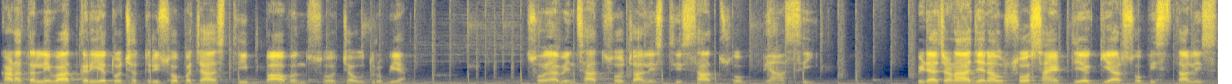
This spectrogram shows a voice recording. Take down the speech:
કાળા તલની વાત કરીએ તો છત્રીસો પચાસથી બાવનસો ચૌદ રૂપિયા સોયાબીન સાતસો ચાલીસથી સાતસો બ્યાસી પીળા ચણા આજે નવસો સાહીઠથી અગિયારસો પિસ્તાલીસ.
